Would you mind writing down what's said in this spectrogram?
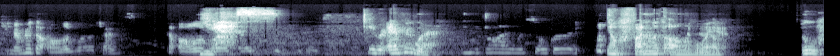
Do you remember the olive oil jugs? The olive yes. oil. They were everywhere. Oh my god, it was so good. no fun with olive oh, oil. Ooh,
